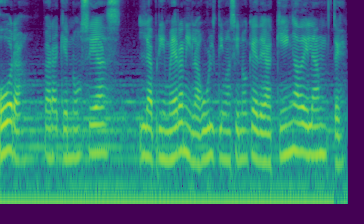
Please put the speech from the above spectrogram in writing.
ora para que no seas la primera ni la última, sino que de aquí en adelante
